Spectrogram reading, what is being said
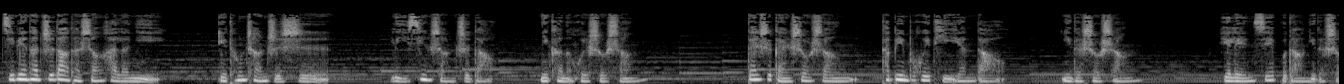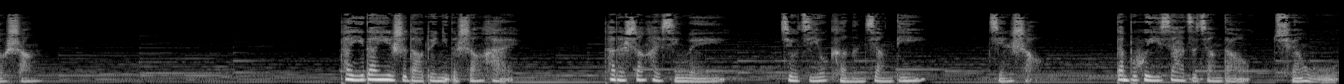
即便他知道他伤害了你，也通常只是理性上知道你可能会受伤，但是感受上他并不会体验到你的受伤，也连接不到你的受伤。他一旦意识到对你的伤害。他的伤害行为，就极有可能降低、减少，但不会一下子降到全无。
